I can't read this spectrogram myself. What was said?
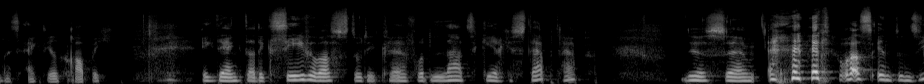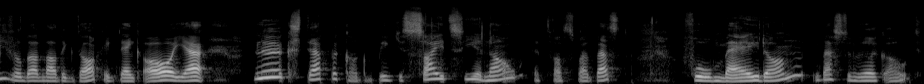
Dat is echt heel grappig. Ik denk dat ik zeven was toen ik uh, voor de laatste keer gestapt heb. Dus uh, het was intensiever dan dat ik dacht. Ik denk, oh ja, leuk stappen, kan ik een beetje sightseeën. Nou, het was wat best voor mij dan, best een workout.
